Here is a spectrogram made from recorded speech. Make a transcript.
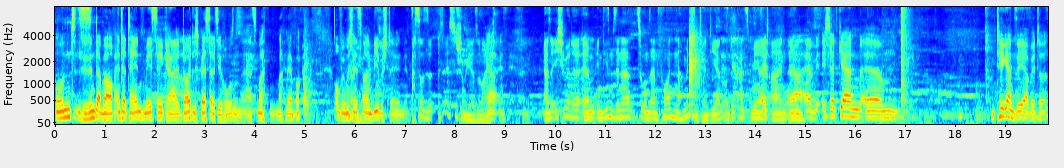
und sie sind aber auch entertainmentmäßig halt deutlich besser als die Hosen. Ja, Es macht, macht mehr Bock. Oh, wir müssen jetzt mal ein Bier bestellen. Achso, so- es ist schon wieder soweit. Ja, Also ich würde ähm, in diesem Sinne zu unseren Freunden nach München tendieren und du kannst mir ein... Ähm, ja äh, ich hätte gern ähm, einen Tegernseher, bitte.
